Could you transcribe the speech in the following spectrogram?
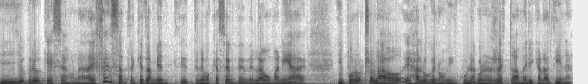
Y yo creo que esa es una defensa que también tenemos que hacer desde las humanidades. Y por otro lado, es algo que nos vincula con el resto de América Latina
